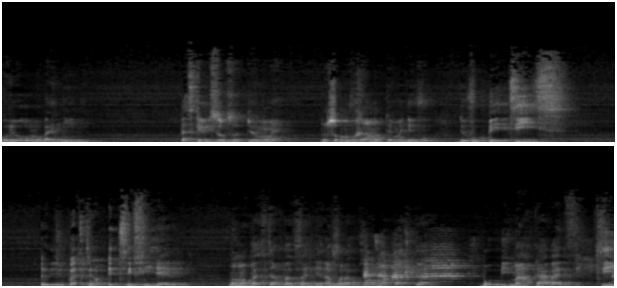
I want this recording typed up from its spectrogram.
oyo oloba nini? Parce que biso so témoin nous sommes vraiment témoins de vos, de vos bêtises. Eux du pasteur et de ses fidèles. Maman pasteur bavandela voilà pourquoi maman pasteur bobimaka bavictime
